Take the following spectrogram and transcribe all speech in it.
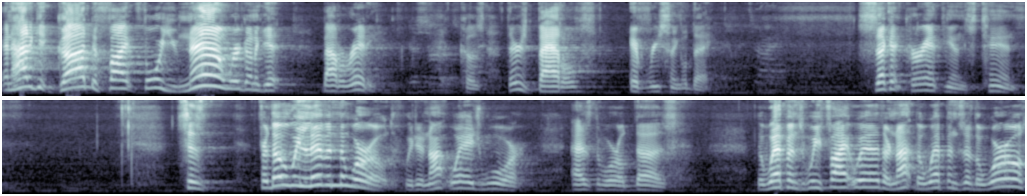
and how to get God to fight for you. Now we're going to get battle ready because there's battles every single day. Second Corinthians 10 says, For though we live in the world, we do not wage war as the world does. The weapons we fight with are not the weapons of the world.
